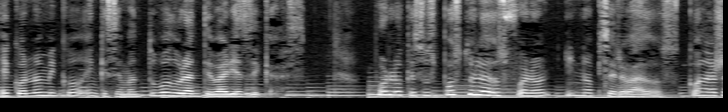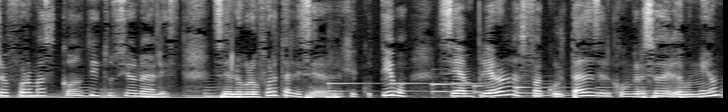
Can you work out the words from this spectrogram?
económico en que se mantuvo durante varias décadas por lo que sus postulados fueron inobservados. Con las reformas constitucionales se logró fortalecer al Ejecutivo, se ampliaron las facultades del Congreso de la Unión,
